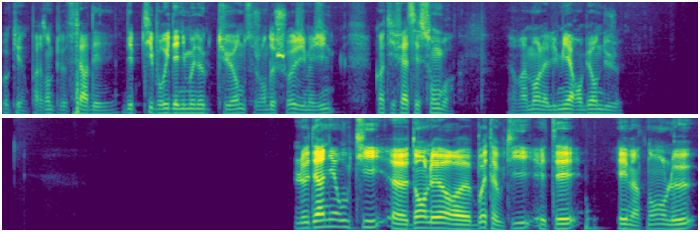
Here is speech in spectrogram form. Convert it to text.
Ok, par exemple, faire des petits bruits d'animaux nocturnes, ce genre de choses, j'imagine, quand il fait assez sombre. Vraiment la lumière ambiante du jeu. Le dernier outil euh, dans leur euh, boîte à outils était et maintenant le,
